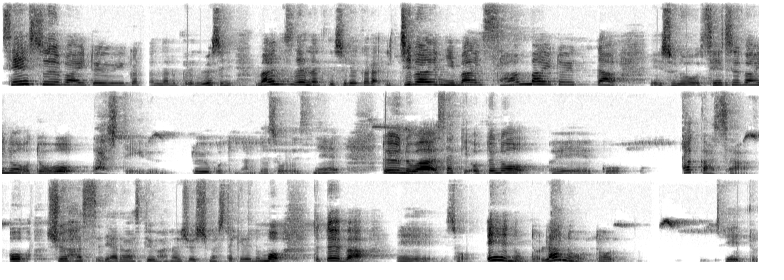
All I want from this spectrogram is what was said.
整数倍という言い方になるけれど、要するにマイナスではなくて、それから1倍、2倍、3倍といった、その整数倍の音を出しているということなんだそうですね。というのは、さっき音の、えー、こう高さを周波数で表すという話をしましたけれども、例えば、えー、そう、A の音、ラの音、えーと、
